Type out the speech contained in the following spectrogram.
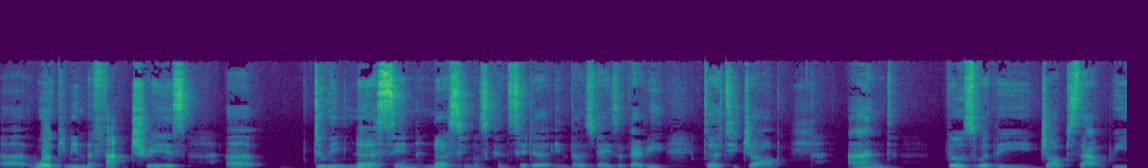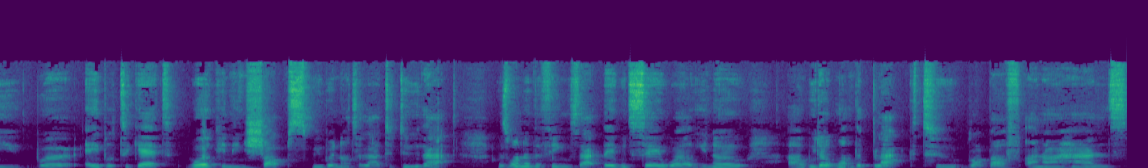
uh, working in the factories, uh, doing nursing. Nursing was considered in those days a very dirty job. And those were the jobs that we were able to get. Working in shops, we were not allowed to do that. It was one of the things that they would say, well, you know, uh, we don't want the black to rub off on our hands.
